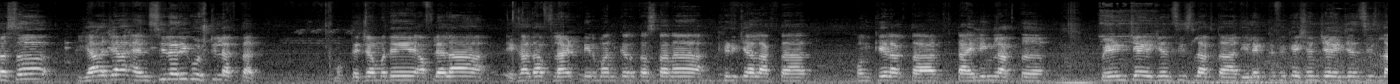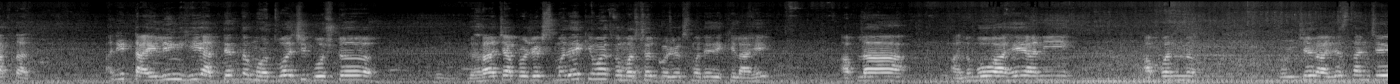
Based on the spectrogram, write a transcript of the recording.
तसं ह्या ज्या अँसिलरी गोष्टी लागतात मग त्याच्यामध्ये आपल्याला एखादा फ्लॅट निर्माण करत असताना खिडक्या लागतात पंखे लागतात टायलिंग लागतं पेंटच्या एजन्सीज लागतात इलेक्ट्रिफिकेशनच्या एजन्सीज लागतात. आणि टायलिंग ही अत्यंत महत्त्वाची गोष्ट घराच्या प्रोजेक्ट्समध्ये किंवा कमर्शियल प्रोजेक्ट्समध्ये देखील आहे. आपला अनुभव आहे आणि आपण मूळचे राजस्थानचे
